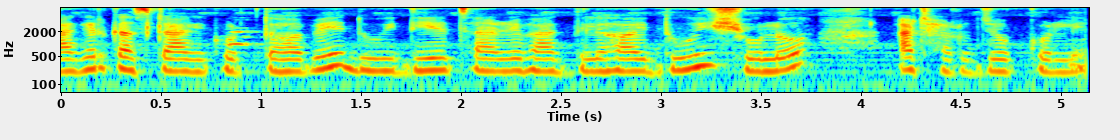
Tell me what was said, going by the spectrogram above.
ভাগের কাজটা আগে করতে হবে। দুই দিয়ে চারে ভাগ দিলে হয় দুই, ষোলো, আঠারো যোগ করলে।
